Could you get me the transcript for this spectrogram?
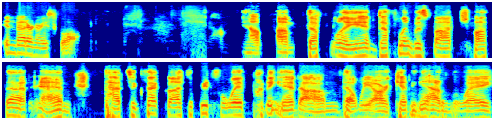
in veterinary school. Yeah, um, definitely, definitely was not taught that, and that's exactly that's a beautiful way of putting it. Um, that we are getting out of the way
